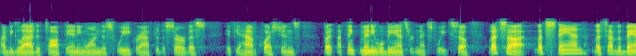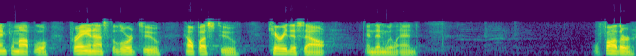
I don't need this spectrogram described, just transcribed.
I'd be glad to talk to anyone this week or after the service if you have questions but I think many will be answered next week. So let's, uh, let's stand. Let's have the band come up. We'll pray and ask the Lord to help us to carry this out, and then we'll end. Well, Father,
